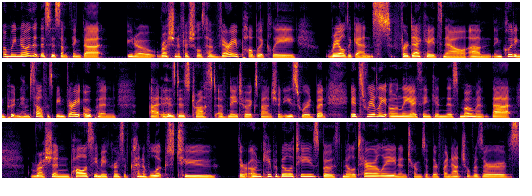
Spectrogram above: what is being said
And we know that this is something that, you know, Russian officials have very publicly railed against for decades now, um, including Putin himself, has been very open at his distrust of NATO expansion eastward. But it's really only, I think, in this moment that Russian policymakers have kind of looked to their own capabilities, both militarily and in terms of their financial reserves,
